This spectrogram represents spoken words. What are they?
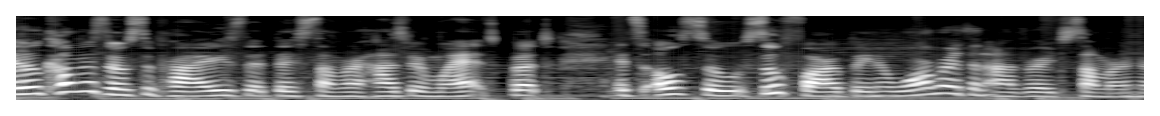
It'll come as no surprise that this summer has been wet, but it's also so far been a warmer than average summer.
